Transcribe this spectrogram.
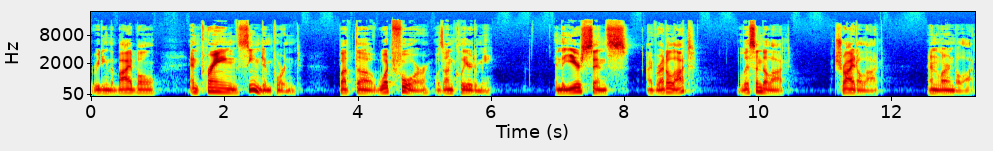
reading the Bible, and praying seemed important, but the what for was unclear to me. In the years since, I've read a lot, listened a lot, tried a lot, and learned a lot.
